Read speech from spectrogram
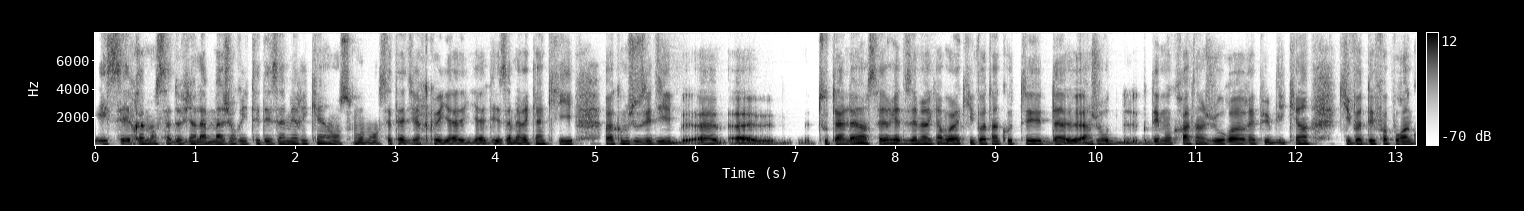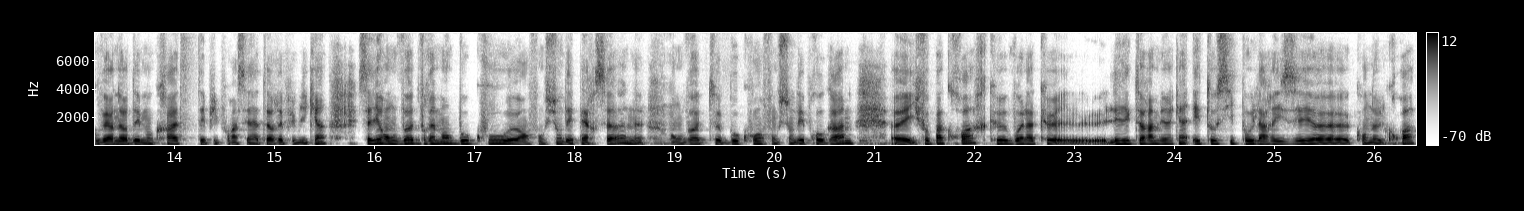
et c'est vraiment ça devient la majorité des Américains en ce moment. C'est-à-dire Mm. qu'il y a il y a des Américains qui, voilà, comme je vous ai dit, b heu heu, tout à l'heure, c'est-à-dire il y a des Américains, voilà, qui votent un côté d'un un jour démocrate, un jour, républicain, qui votent des fois pour un gouverneur démocrate et puis pour un sénateur républicain. C'est-à-dire on vote vraiment beaucoup, en fonction des personnes, Mhm. on vote beaucoup en fonction des programmes. Il faut pas croire que, voilà, que l'électeur américain est aussi polarisé, qu'on ne le croit.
